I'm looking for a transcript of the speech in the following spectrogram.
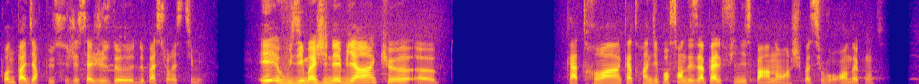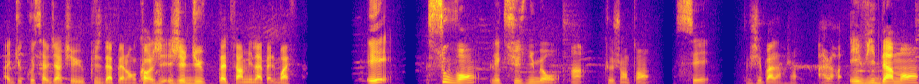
pour ne pas dire plus. J'essaie juste de ne pas surestimer. Et vous imaginez bien que 80-90% euh, des appels finissent par un non. Hein. Je ne sais pas si vous vous rendez compte. Ah, du coup, ça veut dire que j'ai eu plus d'appels encore. J'ai dû peut-être faire 1000 appels. Bref. Et souvent, l'excuse numéro 1 que j'entends, c'est « j'ai pas d'argent ». Alors évidemment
